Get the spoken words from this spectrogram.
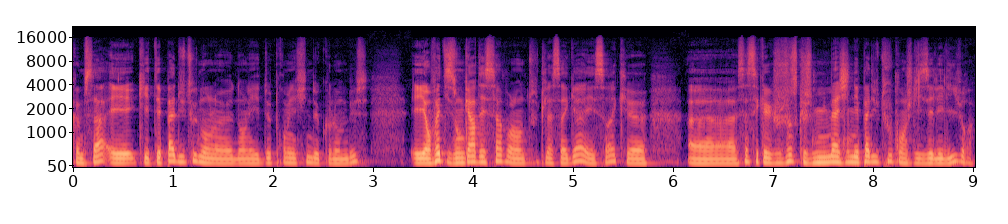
comme ça, et qui n'était pas du tout dans, le- dans les deux premiers films de Columbus. Et en fait, ils ont gardé ça pendant toute la saga, et c'est vrai que euh, ça, c'est quelque chose que je m'imaginais pas du tout quand je lisais les livres.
